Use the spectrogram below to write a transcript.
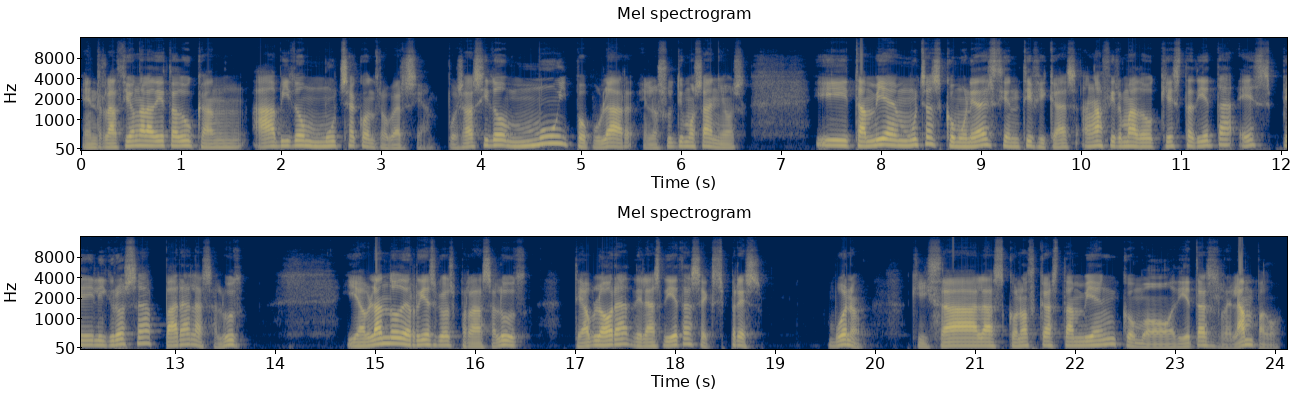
En relación a la dieta Dukan ha habido mucha controversia, pues ha sido muy popular en los últimos años y también muchas comunidades científicas han afirmado que esta dieta es peligrosa para la salud. Y hablando de riesgos para la salud, te hablo ahora de las dietas express. Bueno, quizá las conozcas también como dietas relámpago.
